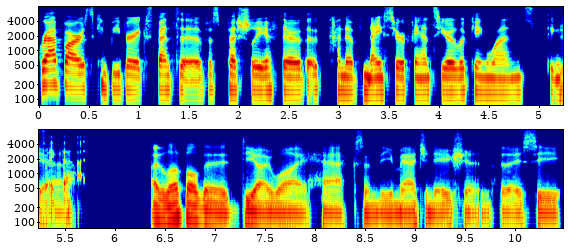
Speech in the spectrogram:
grab bars can be very expensive, especially if they're the kind of nicer, fancier looking ones, things like that. I love all the DIY hacks and the imagination that I see.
